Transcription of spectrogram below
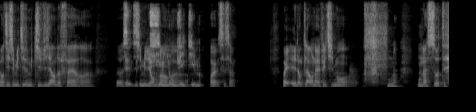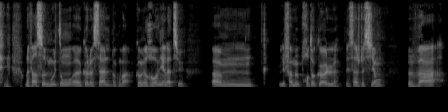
l'antisémitisme qui vient de faire 6 euh, millions de millions de euh, victimes. ouais, c'est ça. Ouais, et donc là, on a effectivement, on a, sauté, on a fait un saut de mouton euh, colossal, donc on va quand même revenir là-dessus. les fameux protocoles des sages de Sion va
